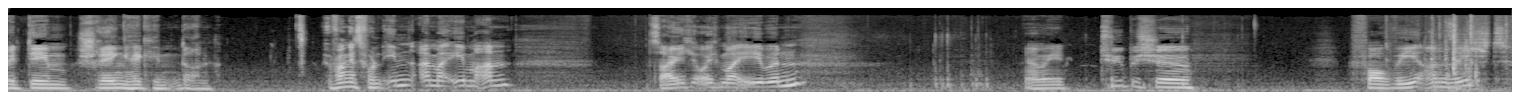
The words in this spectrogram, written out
mit dem schrägen Heck hinten dran. Wir fangen jetzt von innen einmal eben an. Zeige ich euch mal eben. Wir haben die typische VW-Ansicht.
